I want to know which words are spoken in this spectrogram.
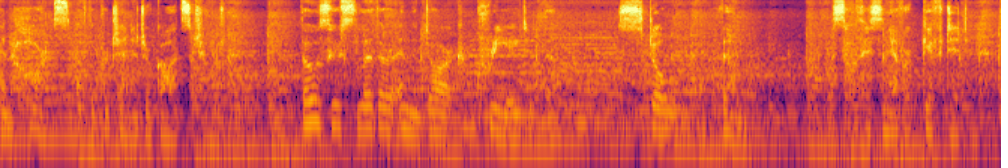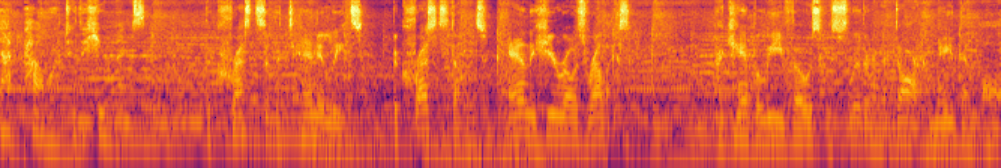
and hearts of the progenitor god's children. Those who slither in the dark created them, stole them. Sothis never gifted that power to the humans. The crests of the Ten Elites, the crest stones, and the heroes' relics. I can't believe those who slither in the dark made them all.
